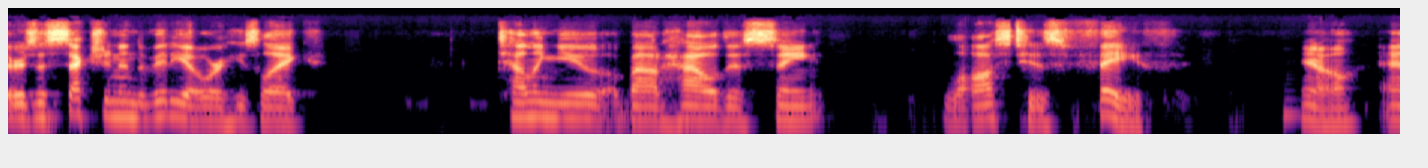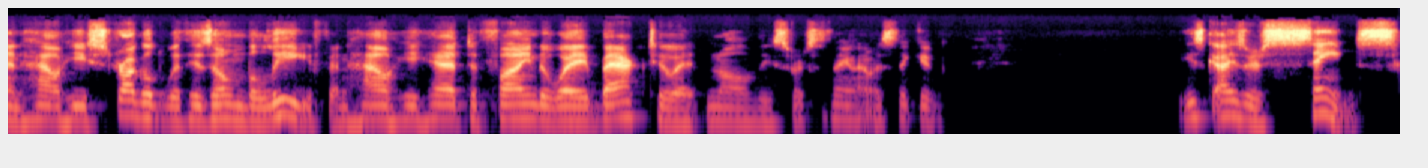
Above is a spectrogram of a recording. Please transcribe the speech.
there's a section in the video where he's like telling you about how this saint lost his faith you know, and how he struggled with his own belief and how he had to find a way back to it and all these sorts of things. I was thinking, these guys are saints.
